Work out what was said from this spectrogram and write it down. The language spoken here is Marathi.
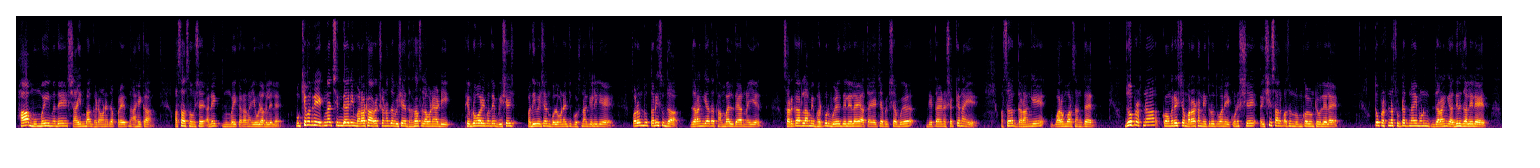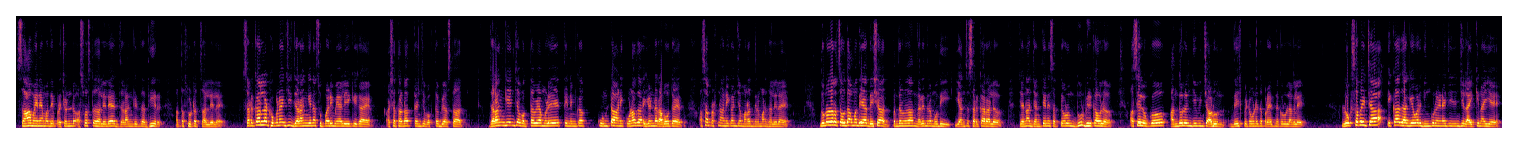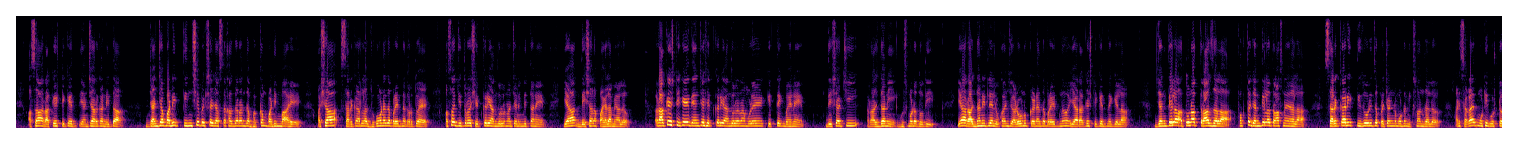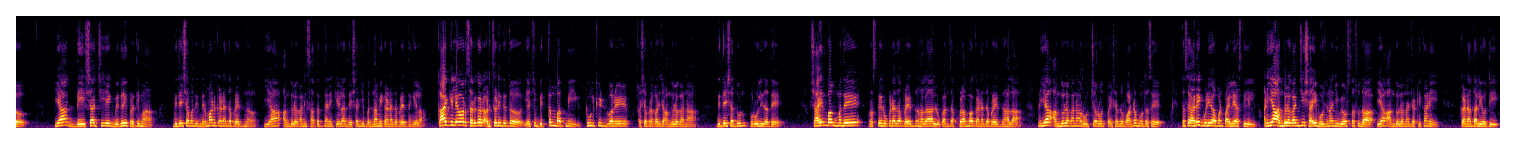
हा मुंबईमध्ये शाहीनबाग घडवण्याचा प्रयत्न आहे का असा संशय अनेक मुंबईकरांना येऊ लागलेला आहे. मुख्यमंत्री एकनाथ शिंदे यांनी मराठा आरक्षणाचा विषय धसास लावण्याआधी फेब्रुवारीमध्ये विशेष अधिवेशन बोलवण्याची घोषणा केलेली आहे. परंतु तरीसुद्धा जरांगी आता थांबायला तयार नाही आहेत सरकारला आम्ही भरपूर वेळ दिलेला आहे आता याच्यापेक्षा वेळ देता येणं शक्य नाही आहे असं दरांगे वारंवार सांगतायत. जो प्रश्न काँग्रेसच्या मराठा नेतृत्वाने एकोणीसशे ऐंशी सालपासून लुमकळून ठेवलेला आहे तो प्रश्न सुटत नाही म्हणून जरांगे अधीर झालेले आहेत. सहा महिन्यामध्ये प्रचंड अस्वस्थ झालेले आहेत जरांगेंचा धीर आता सुटत चाललेला आहे. सरकारला ठोकण्याची जरांगेंना सुपारी मिळाली आहे की काय अशा थडात त्यांची वक्तव्य असतात. जरांगेंच्या वक्तव्यामुळे ते नेमका कोणता आणि कोणाचा एजेंडा राबवत आहेत असा प्रश्न अनेकांच्या मनात निर्माण झालेला आहे. दोन हजार चौदामध्ये या देशात पंतप्रधान नरेंद्र मोदी यांचं सरकार आलं ज्यांना जनतेने सत्तेवरून दूर भिरकावलं असे लोक आंदोलनजीवींच्या आडून देश पेटवण्याचा प्रयत्न करू लागले. लोकसभेच्या एका जागेवर जिंकून येण्याची ज्यांची लायकी नाही आहे असा राकेश टिकेत यांच्यासारखा नेता ज्यांच्या पाठीत तीनशेपेक्षा जास्त खासदारांचा भक्कम पाठिंबा आहे अशा सरकारला झुकवण्याचा प्रयत्न करतो आहे असं चित्र शेतकरी आंदोलनाच्या निमित्ताने या देशाला पाहायला मिळालं. राकेश टिकेत यांच्या शेतकरी आंदोलनामुळे कित्येक महिने देशाची राजधानी घुसमटत होती. या राजधानीतल्या लोकांची अडवणूक करण्याचा प्रयत्न या राकेश टिकेतने केला. जनतेला अतोनात त्रास झाला फक्त जनतेला त्रास नाही झाला सरकारी तिजोरीचं प्रचंड मोठं नुकसान झालं आणि सगळ्यात मोठी गोष्ट या देशाची एक वेगळी प्रतिमा विदेशामध्ये निर्माण करण्याचा प्रयत्न या आंदोलकांनी सातत्याने केला देशाची बदनामी करण्याचा प्रयत्न केला. काय केल्यावर सरकार अडचणीत येतं याची बित्तम बातमी टूल किटद्वारे अशा प्रकारच्या आंदोलकांना विदेशातून पुरवली जाते. शाहीनबागमध्ये रस्ते रोखण्याचा प्रयत्न झाला लोकांचा खोळंबा करण्याचा प्रयत्न झाला आणि या आंदोलकांना रोजच्या रोज पैशाचं वाटप होत असे तसे अनेक व्हिडिओ आपण पाहिले असतील. आणि या आंदोलकांची शाही भोजनाची व्यवस्था सुद्धा या आंदोलनाच्या ठिकाणी करण्यात आली होती.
